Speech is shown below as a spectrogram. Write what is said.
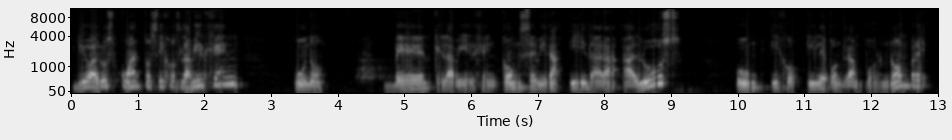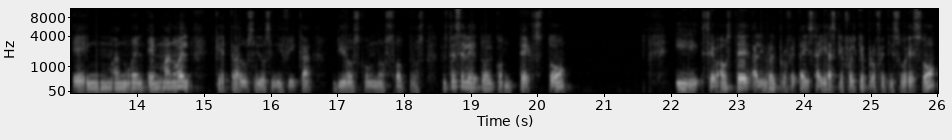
Dio a luz cuántos hijos la Virgen? Uno. Ved que la Virgen concebirá y dará a luz un hijo y le pondrán por nombre Emmanuel, Emmanuel, que traducido significa Dios con nosotros. Si usted se lee todo el contexto, y se va usted al libro del profeta Isaías, que fue el que profetizó eso,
